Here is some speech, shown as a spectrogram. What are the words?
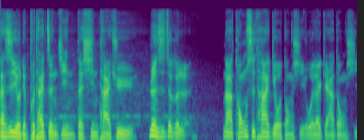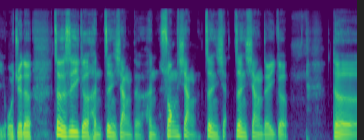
但是有点不太正经的心态去认识这个人，那同时他还给我东西，我也在给他东西。我觉得这个是一个很正向的、很双向、正向、正向的一个的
